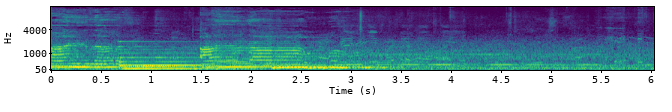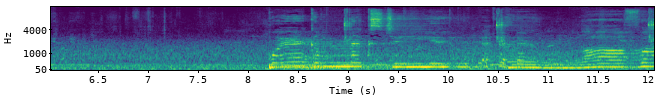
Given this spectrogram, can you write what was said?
I love, I love. Wake up next to you and lava.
